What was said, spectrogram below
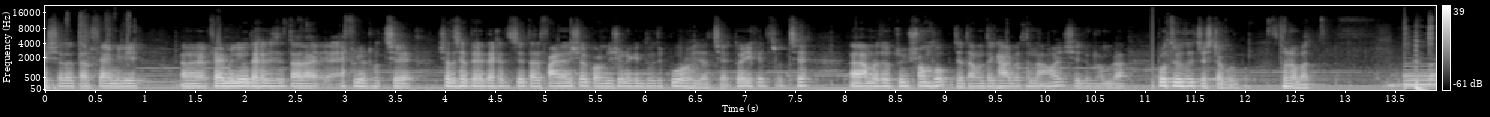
এর সাথে তার ফ্যামিলি ফ্যামিলিও দেখা যাচ্ছে তারা অ্যাফিলিয়েট হচ্ছে। সাথে সাথে দেখা যাচ্ছে তার ফাইন্যান্সিয়াল কন্ডিশনে কিন্তু পুয়ার হয়ে যাচ্ছে। তো এই ক্ষেত্রে হচ্ছে আমরা যতটুকু সম্ভব যাতে আমাদের ঘাড় ব্যথা না হয়, সেজন্য আমরা প্রতিরোধের চেষ্টা করব। ধন্যবাদ।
